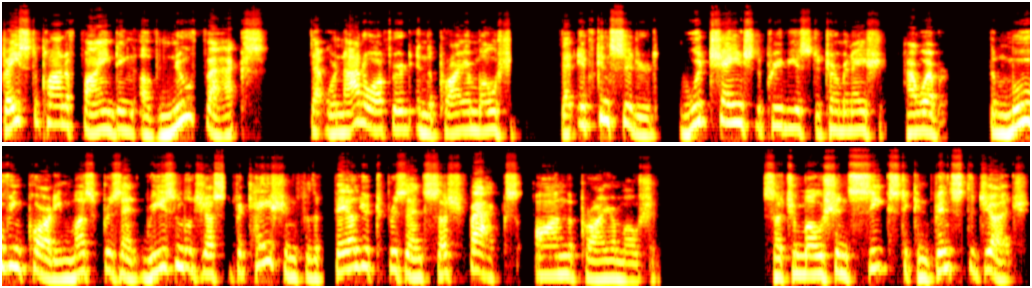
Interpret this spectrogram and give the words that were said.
based upon a finding of new facts that were not offered in the prior motion that, if considered, would change the previous determination. However, the moving party must present reasonable justification for the failure to present such facts on the prior motion. Such a motion seeks to convince the judge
